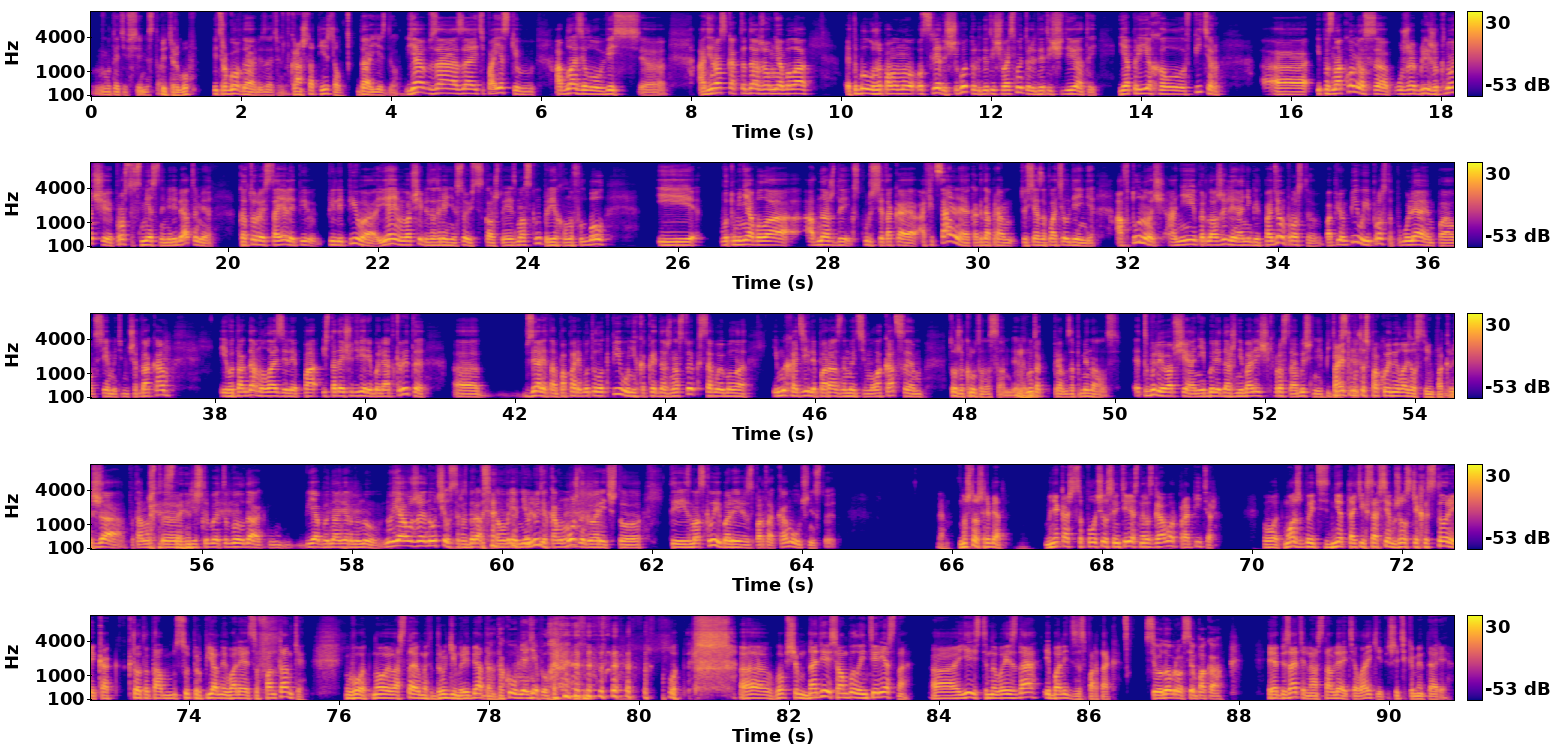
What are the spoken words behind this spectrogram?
вот эти все места. Петергоф. Петергоф, да, обязательно. В Кронштадт ездил? Да, ездил. Я за, за эти поездки облазил его весь... э, Один раз как-то даже у меня была... Это был уже, по-моему, вот следующий год, то ли 2008, то ли 2009. Я приехал в Питер э, и познакомился уже ближе к ночи просто с местными ребятами, которые стояли, пи- пили пиво. Я им вообще без зазрения совести сказал, что я из Москвы, приехал на футбол. И вот у меня была однажды экскурсия такая официальная, когда прям, то есть я заплатил деньги, а в ту ночь они предложили, они говорят, пойдем просто попьем пиво и просто погуляем по всем этим чердакам. И вот тогда мы лазили, по... и тогда еще двери были открыты, э, взяли там по паре бутылок пива, у них какая-то даже настойка с собой была, и мы ходили по разным этим локациям, тоже круто на самом деле, Мгм. ну так прям запоминалось. Это были вообще, они были даже не болельщики, просто обычные питерские. Поэтому ты спокойно и лазил с ними по крыше. Да, потому что если бы это был, да, я бы, наверное, ну... Ну, я уже научился разбираться к тому времени в людях, кому можно говорить, что ты из Москвы и болеешь за «Спартак», кому лучше не стоит. Да. Ну что ж, ребят, мне кажется, получился интересный разговор про Питер. Вот, может быть, нет таких совсем жестких историй, как кто-то там супер пьяный валяется в фонтанке. Вот, но оставим это другим Да, ребятам. такого у меня не было. А, В общем, надеюсь, вам было интересно. А, Ездите на выезда и болите за «Спартак». Всего доброго, всем пока. И обязательно оставляйте лайки и пишите комментарии.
